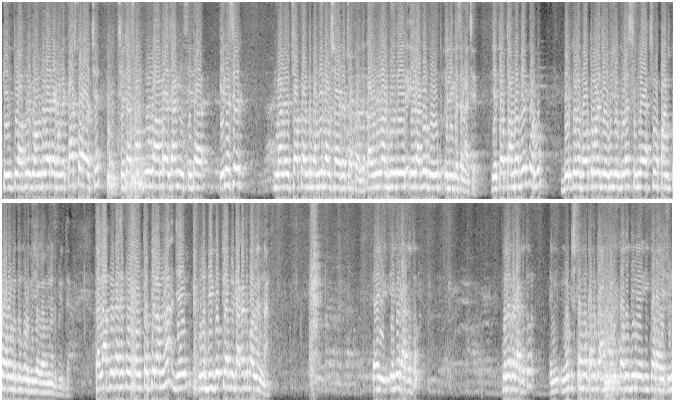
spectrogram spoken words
কিন্তু আপনাকে অন্ধকারে অনেক কাজ করা হচ্ছে। সেটা সম্পূর্ণ আমরা জানি সেটা এনএসের মানে চক্রান্ত বা নির্মাণ সহায়কের চক্রান্ত। কারণ ওনার বিরুদ্ধে এর আগেও বহুত এলিগেশন আছে। যে তথ্য আমরা বের করব। বের করে বর্তমানে যে অভিযোগগুলো আছে, সেগুলো একসময় পাঞ্চ করে আবার নতুন করে অভিযোগ হবে ওনার বিরুদ্ধে। তাহলে আপনার কাছে কোনো সদুত্তর পেলাম না যে কোনো বিজ্ঞপ্তি আপনি দেখাতে পারলেন না? এই, একে ডাকো তো। গোলাকে ডাকো তো। নোটিশটা মোটামুটি আনুমানিক কতদিনে ই করা হয়েছিল?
